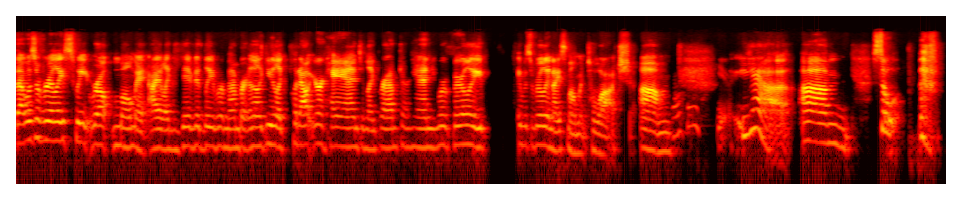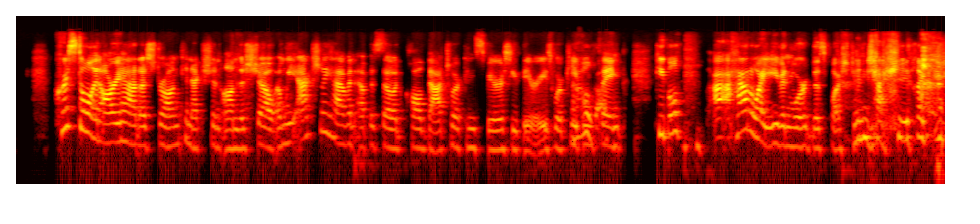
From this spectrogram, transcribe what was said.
that was a really sweet ro- moment. I like vividly remember, and like you like put out your hand and like grabbed her hand. You were really, it was a really nice moment to watch. Um, Oh, thank you. yeah. Um, so Krystal and Arie had a strong connection on the show, and we actually have an episode called Bachelor Conspiracy Theories where people oh, gosh. think people. How do I even word this question, Jackie? Like,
